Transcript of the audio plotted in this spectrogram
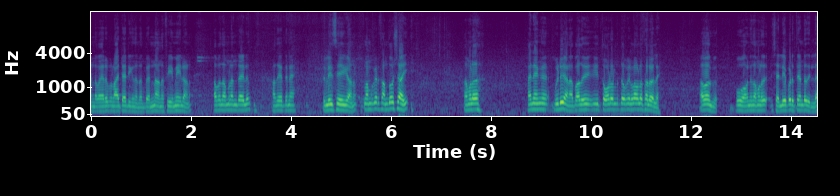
എന്റെ വയറ് ഫ്ലാറ്റായിട്ടിരിക്കുന്നുണ്ട്. പെണ്ണാണ്. ഫീമെയിലാണ്. അപ്പോൾ നമ്മൾ എന്തായാലും അദ്ദേഹത്തിനെ റിലീസ് ചെയ്യുകയാണ്. നമുക്കൊരു സന്തോഷമായി നമ്മൾ അതിനെ അങ്ങ് വിടുകയാണ്. അപ്പോൾ അത് ഈ തോടുള്ള വെള്ളമുള്ള സ്ഥലമല്ലേ? അപ്പോൾ അങ്ങ് പോവും. അവനെ നമ്മൾ ശല്യപ്പെടുത്തേണ്ടതില്ല.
